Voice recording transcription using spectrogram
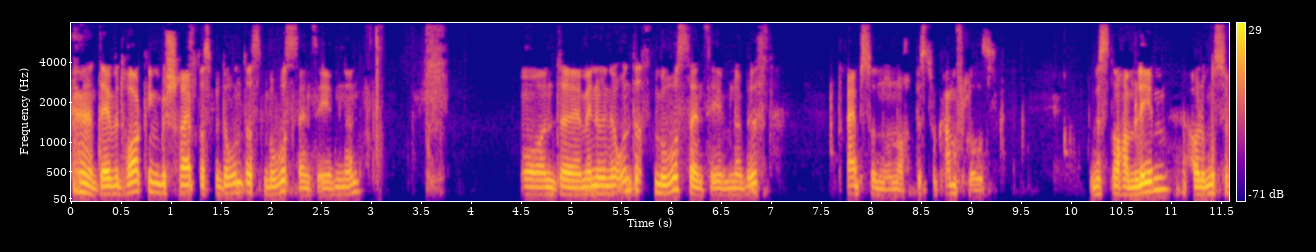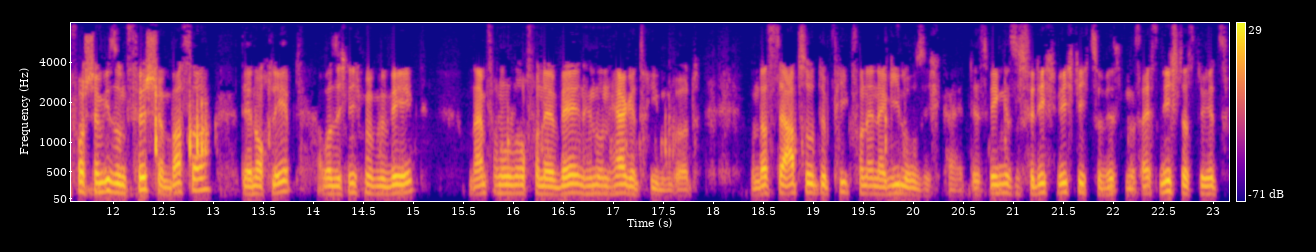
David Hawking beschreibt das mit der untersten Bewusstseinsebene. Und äh, wenn du in der untersten Bewusstseinsebene bist, treibst du nur noch, bist du kampflos. Du bist noch am Leben, aber du musst dir vorstellen, wie so ein Fisch im Wasser, der noch lebt, aber sich nicht mehr bewegt und einfach nur noch von den Wellen hin und her getrieben wird. Und das ist der absolute Peak von Energielosigkeit. Deswegen ist es für dich wichtig zu wissen. Das heißt nicht, dass du jetzt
